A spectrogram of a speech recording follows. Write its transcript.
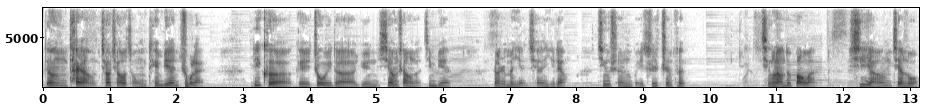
等太阳悄悄从天边出来。立刻给周围的云镶上了金边，让人们眼前一亮，精神为之振奋。晴朗的傍晚，夕阳渐落，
